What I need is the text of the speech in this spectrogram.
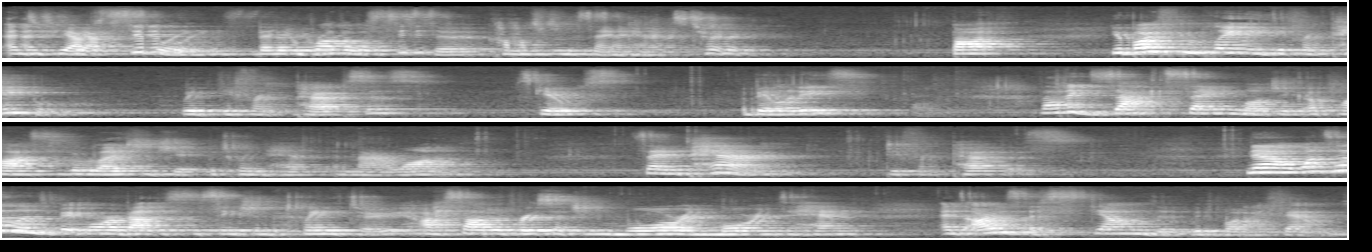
And if you have siblings, then your brother or sister comes from the same parents too. But you're both completely different people with different purposes, skills, abilities. That exact same logic applies to the relationship between hemp and marijuana. Same parent, different purpose. Now, once I learned a bit more about this distinction between the two, I started researching more and more into hemp, and I was astounded with what I found.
